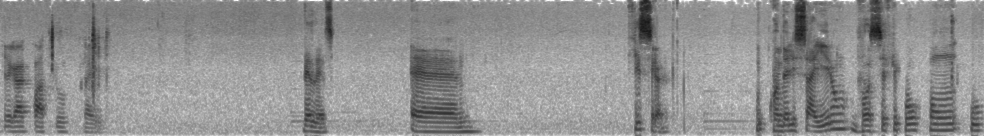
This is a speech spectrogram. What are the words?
entregar quatro pra ele. Beleza. É... Kisra, quando eles saíram, você ficou com o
